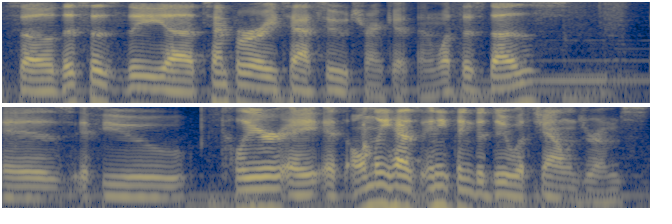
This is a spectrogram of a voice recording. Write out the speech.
So this is the uh, temporary tattoo trinket, and what this does is if you clear a, it only has anything to do with challenge rooms.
